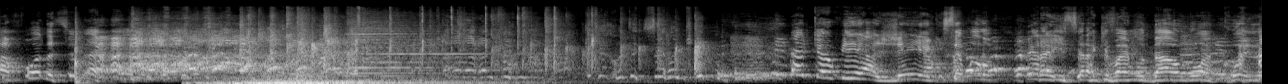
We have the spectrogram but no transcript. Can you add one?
Ah, foda-se, velho. Que? É que eu viajei aqui, você falou, peraí, será que vai mudar alguma coisa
